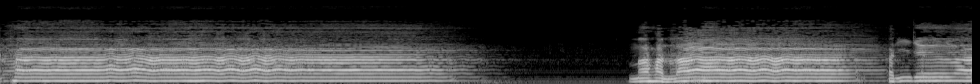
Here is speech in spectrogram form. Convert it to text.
ਸੋਰਠ ਮਹੱਲਾ ਪੰਜਵਾ।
